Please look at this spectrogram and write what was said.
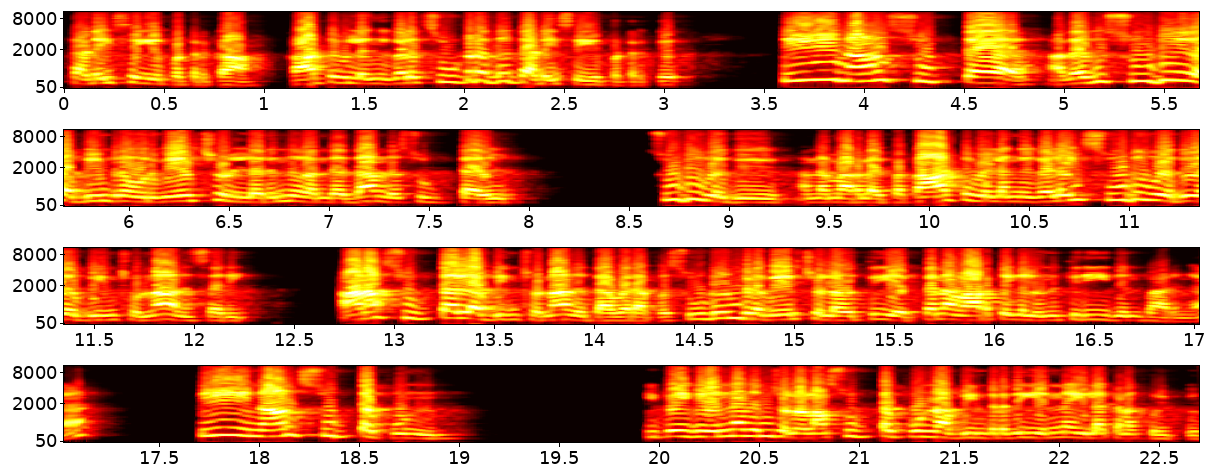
தடை செய்யப்பட்டிருக்கா? காட்டு விலங்குகளை சுடுறது தடை செய்யப்பட்டிருக்கு. தீனா சுட்ட அதாவது சுடு அப்படின்ற ஒரு வேர்ச்சொல்ல இருந்து வந்ததுதான் அந்த சுட்டல். சுடுவது அந்த மாதிரிலாம். இப்ப காட்டு விலங்குகளை சுடுவது அப்படின்னு சொன்னா அது சரி. ஆனா சுட்டல் அப்படின்னு சொன்னா அது தவறு. அப்ப சுடுன்ற வேர் சொல்ல வந்து எத்தனை வார்த்தைகள் வந்து தெரியுதுன்னு பாருங்க. தீயினால் சுட்ட புண். இப்ப இது என்னதுன்னு சொல்லலாம். சுட்ட புண் அப்படின்றது என்ன இலக்கண குறிப்பு?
